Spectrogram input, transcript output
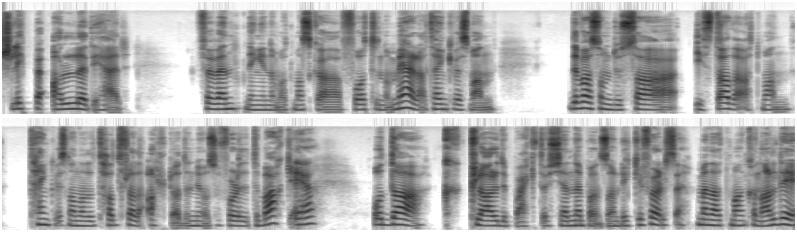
slippe alle de her forventningene om at man skal få til noe mer, da. Tenk hvis man Det var som du sa i stad, da, at man Tenk hvis noen hadde tatt fra deg alt du hadde nå, og så får du det tilbake. Ja. Og da klarer du på ekte å kjenne på en sånn lykkefølelse, men at man kan aldri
